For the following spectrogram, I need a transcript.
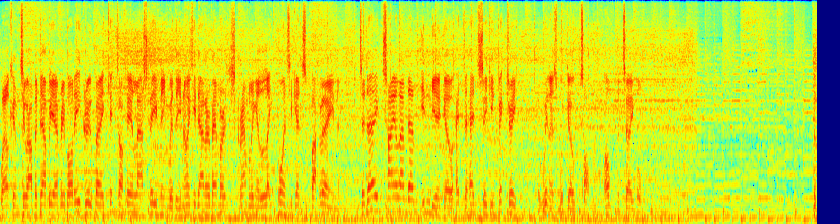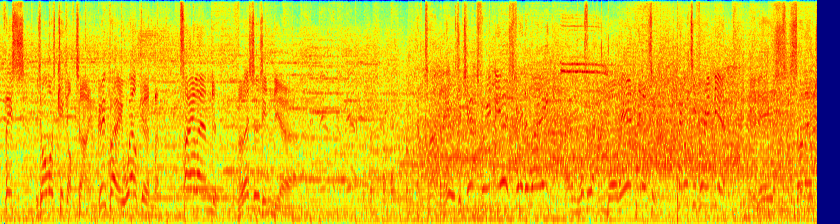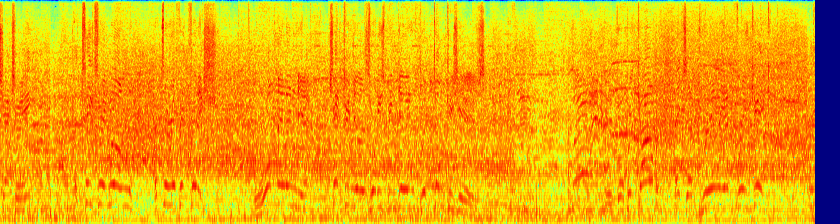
Welcome to Abu Dhabi, everybody. Group A kicked off here last evening with the United Arab Emirates scrambling a late point against Bahrain. Today, Thailand and India go head-to-head seeking victory. The winners would go top of the table. But this is almost kick-off time. Group A, welcome. Thailand versus India. That time, and here is a chance for India straight away. And was there a handball here? Penalty. Penalty for India. It is Sunil Chhetri. A teetering run, a terrific finish. 1-0 India. Chhetri does what he's been doing for donkey's years. Come. It's a brilliant free kick.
